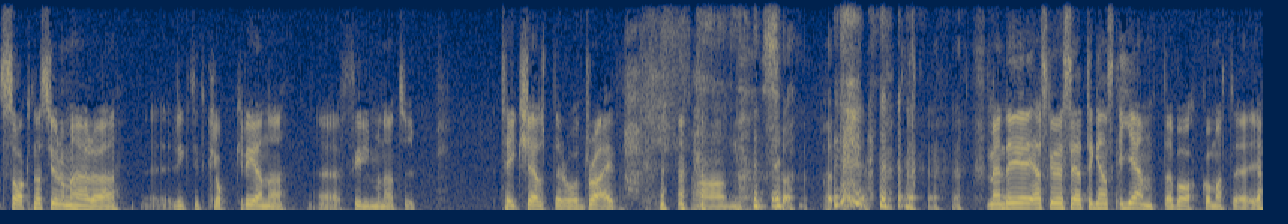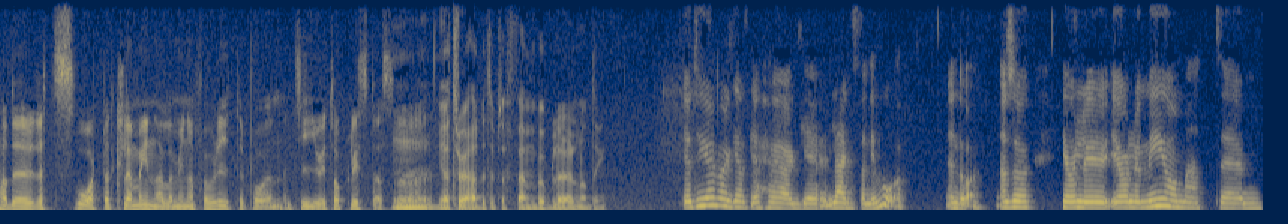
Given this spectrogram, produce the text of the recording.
saknas ju de här eh, riktigt klockrena eh, filmerna typ Take Shelter och Drive. Fan. Så, Men det är, jag skulle säga att det är ganska jämnt där bakom. Att eh, jag hade rätt svårt att klämma in alla mina favoriter på en, tio i topplista. Så, mm, jag tror jag hade typ så fem bubblor eller någonting. Jag tycker det var ganska hög eh, lägstanivå ändå. Alltså, jag, håller, jag håller med om att, ehm,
